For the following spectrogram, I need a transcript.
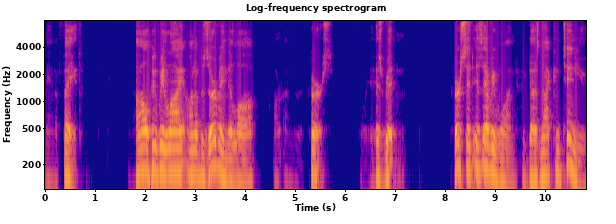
the man of faith. All who rely on observing the law are under a curse, for it is written, Cursed is everyone who does not continue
